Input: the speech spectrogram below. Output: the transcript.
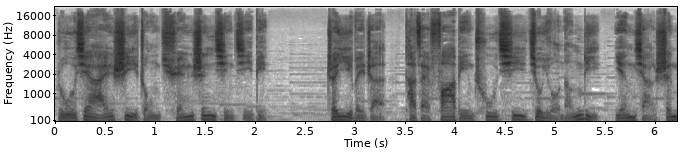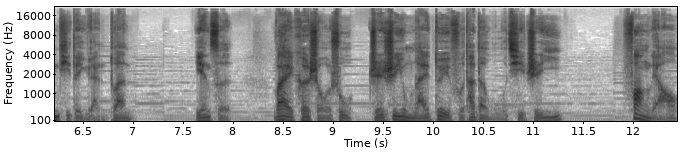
乳腺癌是一种全身性疾病，这意味着它在发病初期就有能力影响身体的远端。因此，外科手术只是用来对付它的武器之一。放疗、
